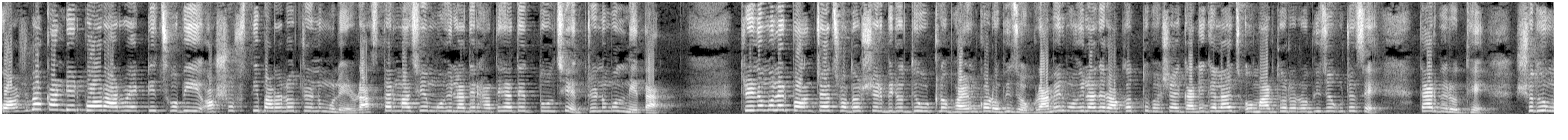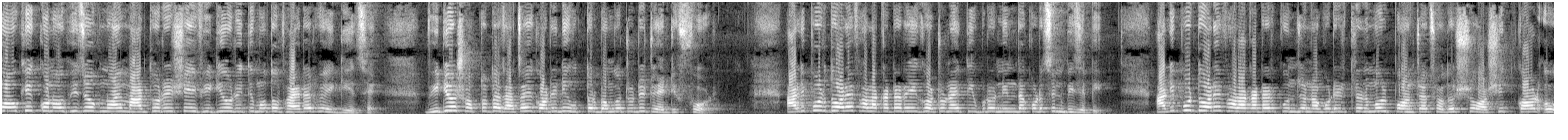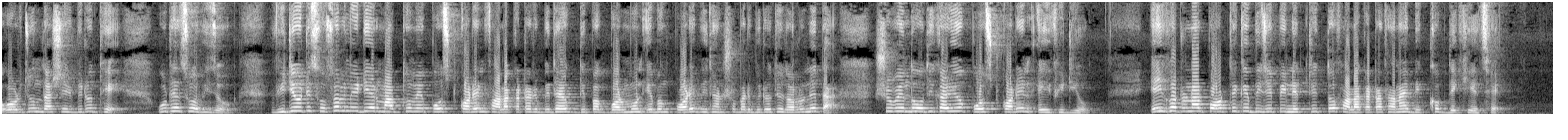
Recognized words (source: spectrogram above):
কসবা কাণ্ডের পর আরও একটি ছবি অস্বস্তি বাড়ালো তৃণমূলের। রাস্তার মাঝে মহিলাদের হাতে হাতে তুলছে তৃণমূল নেতা। তৃণমূলের পঞ্চায়েত সদস্যের বিরুদ্ধে উঠল ভয়ঙ্কর অভিযোগ। গ্রামের মহিলাদের অকথ্য ভাষায় গালিগালাজ ও মারধরের অভিযোগ উঠেছে তার বিরুদ্ধে। শুধু মৌখিক কোনো অভিযোগ নয়, মারধরের সেই ভিডিও রীতিমতো ভাইরাল হয়ে গিয়েছে। ভিডিও সত্যতা যাচাই করেনি উত্তরবঙ্গ টুডে টোয়েন্টি ফোর। আলিপুরদুয়ারে ফালাকাটার এই ঘটনায় তীব্র নিন্দা করেছেন বিজেপি। আলিপুরদুয়ারে ফালাকাটার কুঞ্জনগরের তৃণমূল পঞ্চায়েত সদস্য অসিত কর ও অর্জুন দাসের বিরুদ্ধে উঠেছে অভিযোগ। ভিডিওটি সোশ্যাল মিডিয়ার মাধ্যমে পোস্ট করেন ফালাকাটার বিধায়ক দীপক বর্মন এবং পরে বিধানসভার বিরোধী দলনেতা শুভেন্দু অধিকারীও পোস্ট করেন এই ভিডিও। এই ঘটনার পর থেকে বিজেপি নেতৃত্ব ফালাকাটা থানায় বিক্ষোভ দেখিয়েছে।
